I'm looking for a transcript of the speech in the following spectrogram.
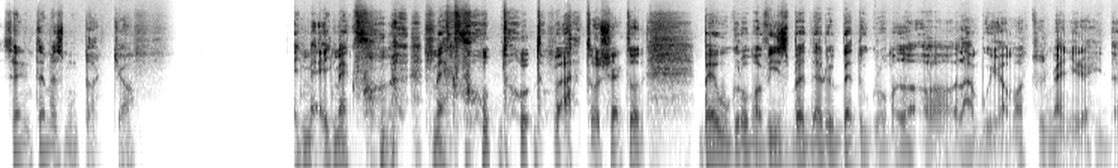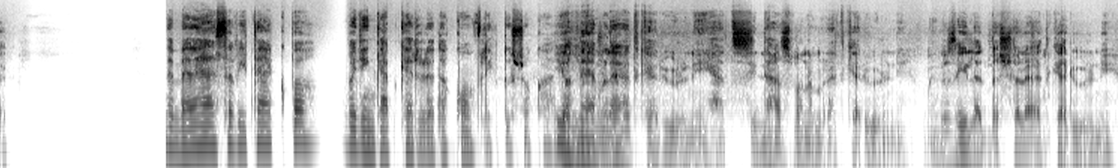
szerintem ez mutatja. Egy, egy megfo- megfontolt bátorság. Tudod, beugrom a vízbe, de előbb bedugrom a, a lábujjamat, hogy mennyire hideg. De beleállsz a vitákba, vagy inkább kerülöd a konfliktusokat? Ja, nem lehet kerülni. Hát színházban nem lehet kerülni. Meg az életbe se lehet kerülni.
